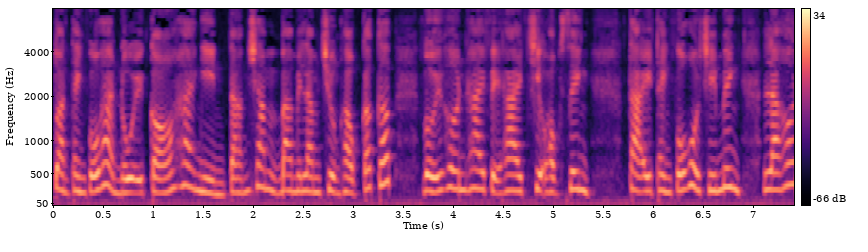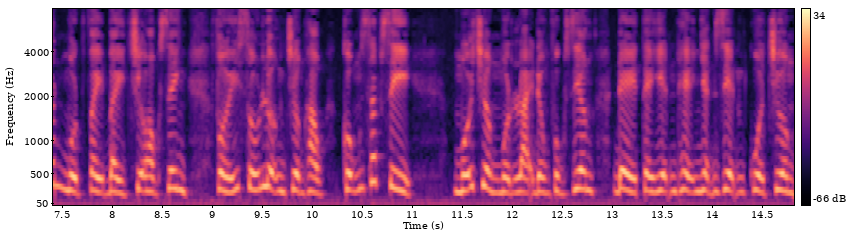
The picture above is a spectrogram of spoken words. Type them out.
toàn thành phố Hà Nội có 2.835 trường học các cấp với hơn 2,2 triệu học sinh. Tại thành phố Hồ Chí Minh là hơn 1,7 triệu học sinh với số lượng trường học cũng sắp xỉ. Mỗi trường một loại đồng phục riêng để thể hiện hệ nhận diện của trường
